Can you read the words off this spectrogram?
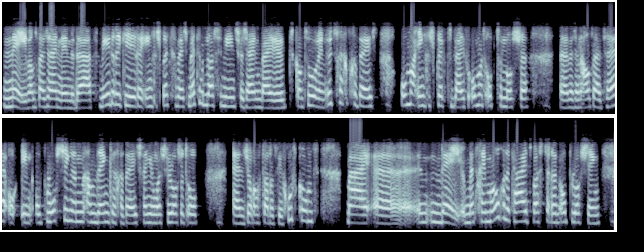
Nee, want wij zijn inderdaad meerdere keren in gesprek geweest met de Belastingdienst. We zijn bij het kantoor in Utrecht geweest om maar in gesprek te blijven, om het op te lossen. Uh, we zijn altijd hè, in oplossingen aan denken geweest van jongens, los het op en zorg dat het weer goed komt. Maar uh, nee, met geen mogelijkheid was er een oplossing.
